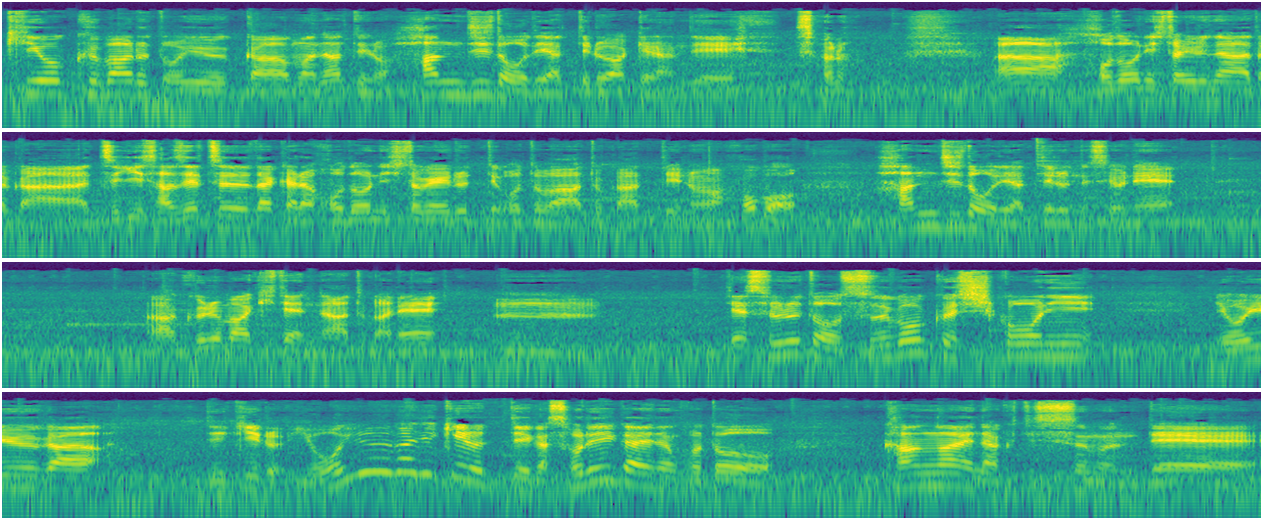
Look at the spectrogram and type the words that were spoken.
気を配るというかまあ何ていうの半自動でやってるわけなんで そのああ歩道に人いるなとか次左折だから歩道に人がいるってことはとかっていうのはほぼ半自動でやってるんですよね。あ車来てんなとかね。うん。でするとすごく思考に余裕ができる。余裕ができるっていうかそれ以外のことを考えなくて済むんで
